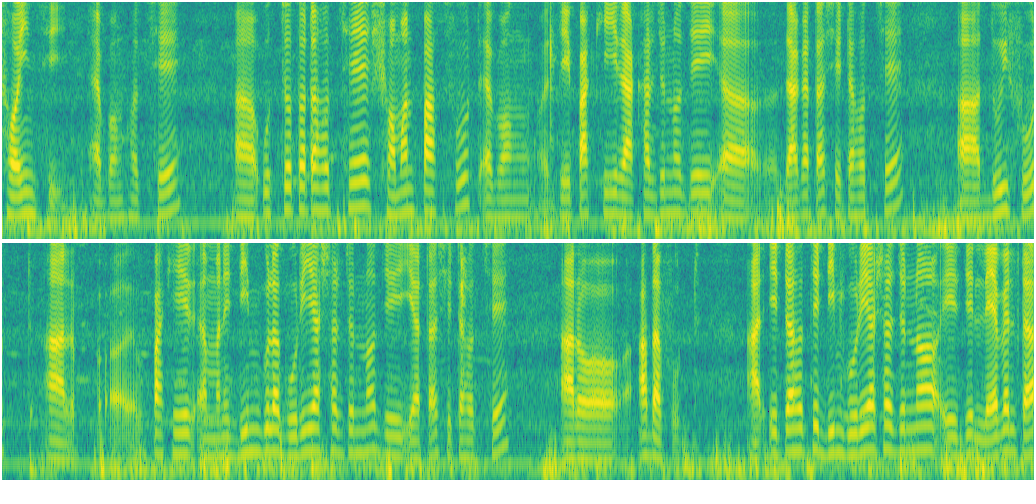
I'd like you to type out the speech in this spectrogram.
ছয় ইঞ্চি এবং হচ্ছে উচ্চতাটা হচ্ছে সমান পাঁচ ফুট এবং যে পাখি রাখার জন্য যেই জায়গাটা সেটা হচ্ছে দুই ফুট। আর পাখির মানে ডিমগুলা গড়িয়ে আসার জন্য যে ইয়াটা সেটা হচ্ছে আরও আধা ফুট। আর এটা হচ্ছে ডিম গড়িয়ে আসার জন্য এই যে লেভেলটা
